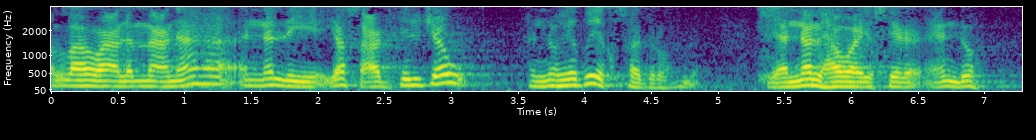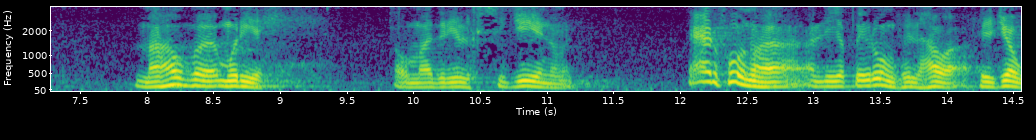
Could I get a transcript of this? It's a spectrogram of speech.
الله أعلم معناها أن اللي يصعد في الجو أنه يضيق صدره لأن الهواء يصير عنده ما هو مريح أو ما أدري الأكسجين يعرفونها اللي يطيرون في الهواء في الجو.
